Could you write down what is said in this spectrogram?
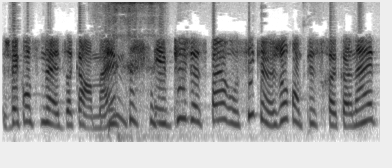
je vais continuer à le dire quand même. Et puis, j'espère aussi qu'un jour, on puisse reconnaître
